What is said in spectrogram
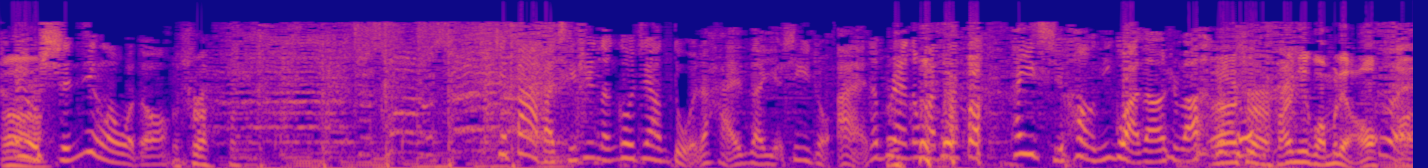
啊哎呦，神经了我都。是，这爸爸其实能够这样躲着孩子，也是一种爱，那不然的话他 他一起横，你管呢是吧？啊是，反正你也管不了。对啊。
